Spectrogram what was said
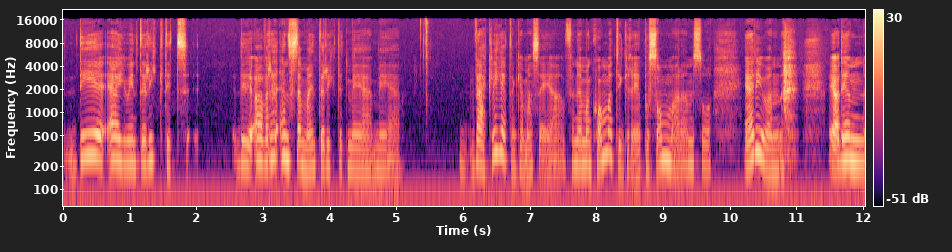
det är ju inte riktigt det överensstämmer inte riktigt med, med verkligheten kan man säga. För när man kommer till Gré på sommaren så är det ju en, ja, det är en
